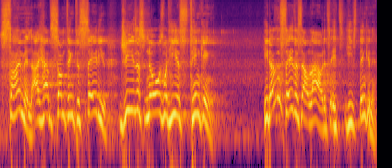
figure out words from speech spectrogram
Simon, I have something to say to you. Jesus knows what he is thinking. He doesn't say this out loud, it's, it's, he's thinking it.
